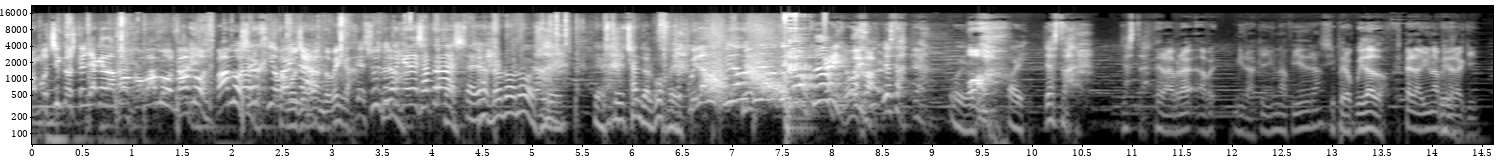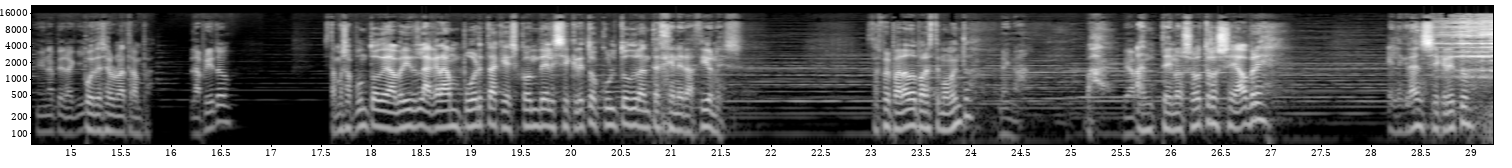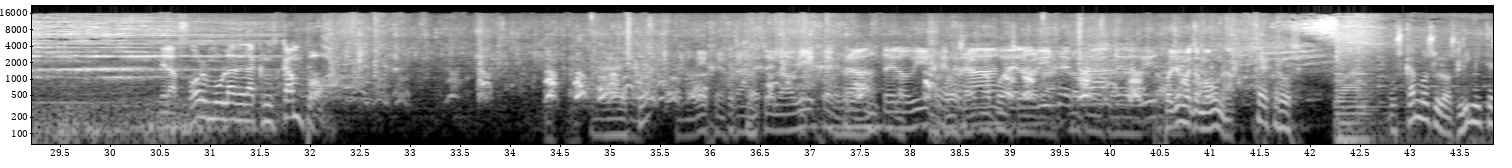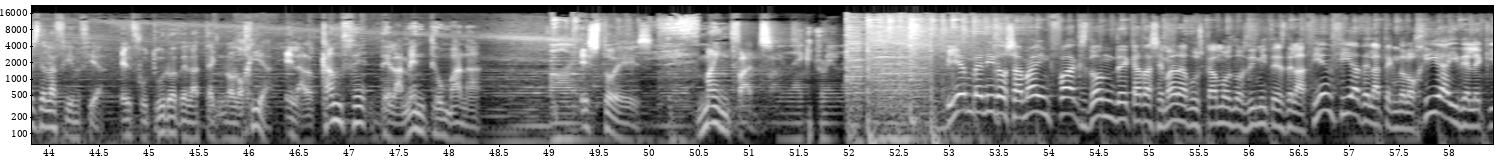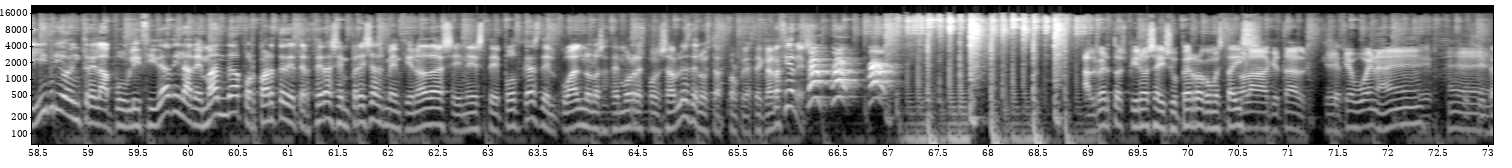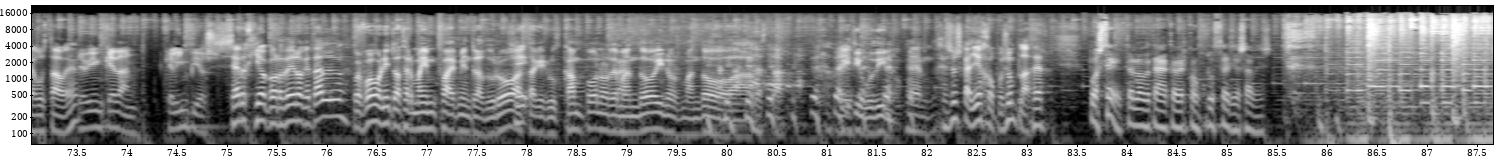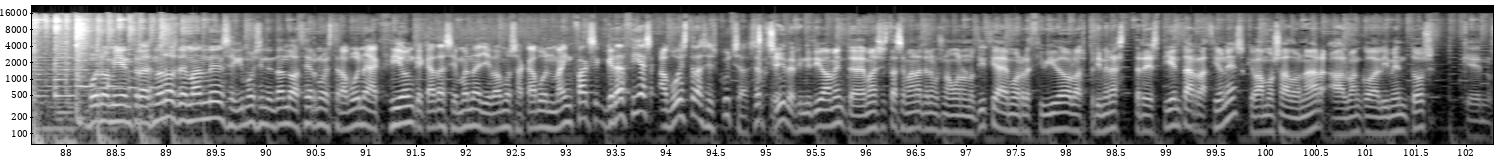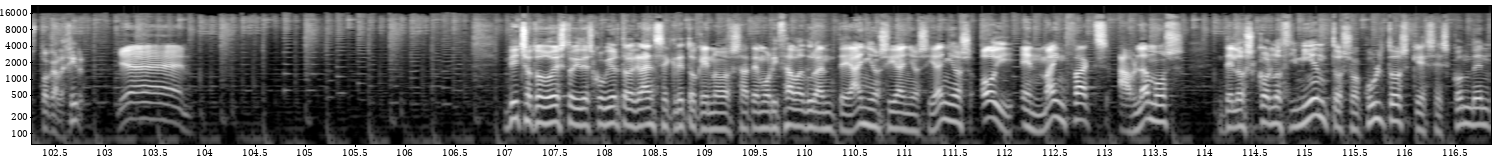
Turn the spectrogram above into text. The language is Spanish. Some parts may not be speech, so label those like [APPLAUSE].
Vamos chicos, que ya queda poco. Vamos, vamos, vamos, Sergio. Estamos venga. llegando, venga. Jesús, no te quedes atrás. Ya, ya, no, no, no. sí, ya estoy echando el bufe. Cuidado, cuidado, cuidado, cuidado. cuidado. Ya está. Uy, Oh. ay. Ya está, ya está. Espera, habrá, mira, aquí hay una piedra. Sí, pero cuidado. Espera, hay una Cuidado. piedra aquí. Hay una piedra aquí. Puede ser una trampa. ¿La aprieto? Estamos a punto de abrir la gran puerta que esconde el secreto oculto durante generaciones. ¿Estás preparado para este momento? Venga. Va. Ante nosotros se abre el gran secreto de la fórmula de la Cruz Campo. Te lo dije, Fran, te lo dije, Fran, te lo dije, Fran, te lo dije, Fran, te lo dije. Pues yo me tomo una. Qué cruz. Buscamos los límites de la ciencia, el futuro de la tecnología, el alcance de la mente humana. Esto es Mindfacts. Bienvenidos a Mindfax, donde cada semana buscamos los límites de la ciencia, de la tecnología y del equilibrio entre la publicidad y la demanda por parte de terceras empresas mencionadas en este podcast, del cual no nos hacemos responsables de nuestras propias declaraciones. [LAUGHS] Alberto Espinosa y su perro, ¿cómo estáis? Hola, ¿qué tal? Qué, qué buena, ¿eh? Sí, te ha gustado, ¿eh? Qué bien quedan, qué limpios. Sergio Cordero, ¿qué tal? Pues fue bonito hacer Mindfight mientras duró, Sí. hasta que Cruzcampo nos demandó y nos mandó [LAUGHS] a, al Tibudino. Eh, Jesús Callejo, pues un placer. Pues sí, todo lo que tenga que ver con cruces, ya sabes. Bueno, mientras no nos demanden, seguimos intentando hacer nuestra buena acción que cada semana llevamos a cabo en Mindfax, gracias a vuestras escuchas, Sergio. Sí, definitivamente. Además, esta semana tenemos una buena noticia. Hemos recibido las primeras 300 raciones que vamos a donar al Banco de Alimentos que nos toca elegir. Bien. Dicho todo esto y descubierto el gran secreto que nos atemorizaba durante años y años y años, hoy en Mindfacts hablamos de los conocimientos ocultos que se esconden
